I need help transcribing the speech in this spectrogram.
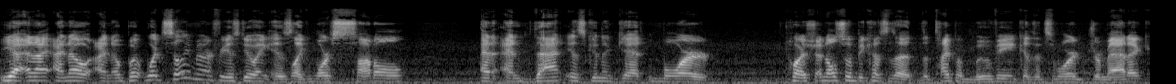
Yeah, and I, I know, I know, but what Cillian Murphy is doing is like more subtle, and and that is going to get more push, and also because of the the type of movie, because it's more dramatic,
